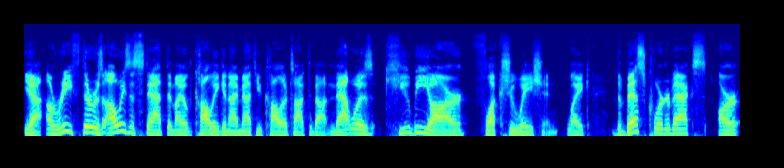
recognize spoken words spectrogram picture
Yeah, Arif, there was always a stat that my old colleague and I, Matthew Coller, talked about, and that was QBR fluctuation. Like the best quarterbacks are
